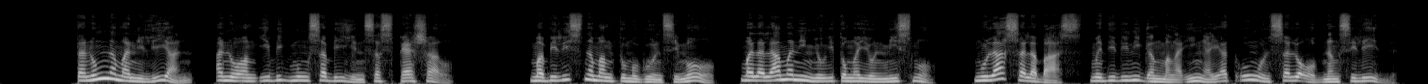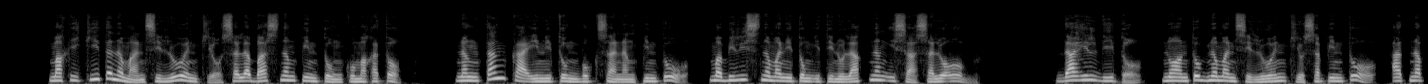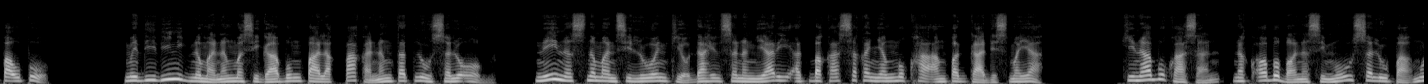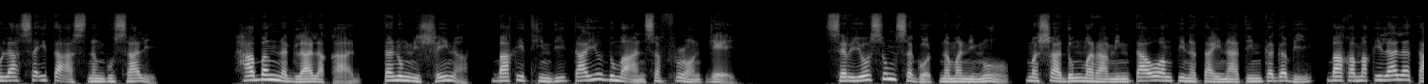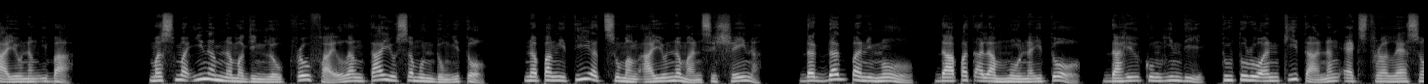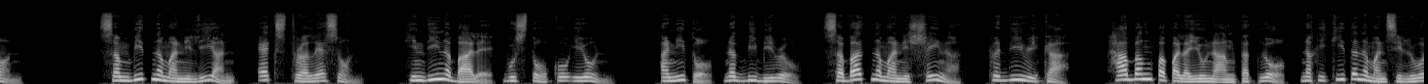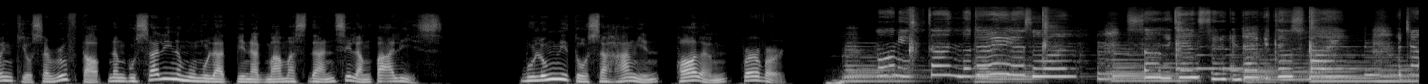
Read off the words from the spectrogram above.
Tanong naman ni Lian, ano ang ibig mong sabihin sa special? Mabilis namang tumugon si Mo, malalaman ninyo ito ngayon mismo. Mula sa labas, madidinig ang mga ingay at ungol sa loob ng silid. Makikita naman si Luenkyo sa labas ng pintong kumakatok. Nang tangkain nitong buksan ang pinto, mabilis naman itong itinulak ng isa sa loob. Dahil dito, noontog naman si Luenkyo sa pinto, at napaupo. Madidinig naman ang masigabong palakpakan ng tatlo sa loob. Ninas naman si Luenkyo dahil sa nangyari at baka sa kanyang mukha ang pagkadismaya. Kinabukasan, nakababa na si Mo sa lupa mula sa itaas ng gusali. Habang naglalakad, tanong ni Shayna, bakit hindi tayo dumaan sa front gate? Seryosong sagot naman ni Mo, masyadong maraming tao ang pinatay natin kagabi, baka makilala tayo ng iba. Mas mainam na maging low profile lang tayo sa mundong ito. Napangiti at sumang-ayon naman si Shayna. Dagdag pa ni Mo, dapat alam mo na ito, dahil kung hindi, tuturuan kita ng extra lesson. Sambit naman ni Lian, extra lesson. Hindi na bale, gusto ko iyon. Anito, nagbibiro. Sabat naman ni Shayna, kadiri ka. Habang papalayo na ang tatlo, nakikita naman si Luenkyo sa rooftop ng gusali na mumulat pinagmamasdan silang paalis. Bulong nito sa hangin, column, pervert. Only stand the day is one. Sonic dancing and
